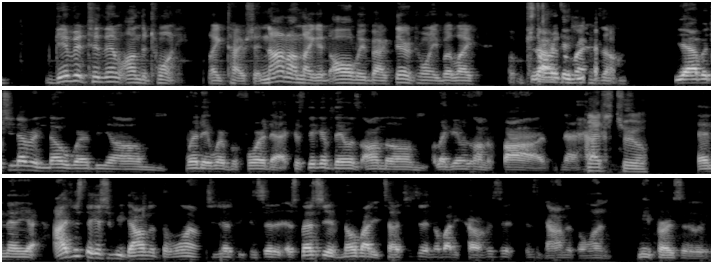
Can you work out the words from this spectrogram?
give it to them on the twenty, like type shit, not on like it all the way back there twenty, but like start no, the red zone. Yeah, but you never know where the um where they were before that. Because think if they was on the um, like it was on the five. That That's true. And then yeah, I just think it should be down at the one to just be considered, especially if nobody touches it, nobody covers it. It's down at the one. Me personally,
